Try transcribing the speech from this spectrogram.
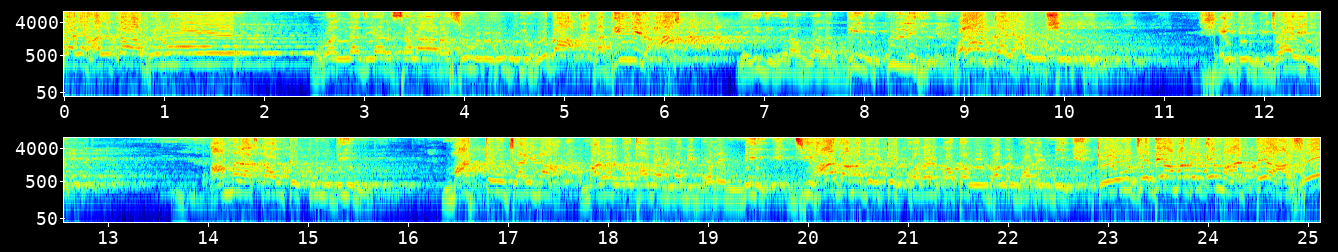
কারিহাল কাফিরুন। হুয়াল্লাযী আরসালা রাসূলুহু বিল হুদা ওয়া দীনিল হক। লিইযহিরাহু আলা দীনি কুল্লিহি ওয়ালাউ কারিহাল মুশরিকুন। সেই দিন বিজয়ে। আমরা কাউকে কোনোদিন মারতেও চাই না। মারার কথা আমার নবী বলেননি। জিহাদ আমাদেরকে করার কথা ওইভাবে বলেননি। কেউ যদি আমাদেরকে মারতে আসে,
